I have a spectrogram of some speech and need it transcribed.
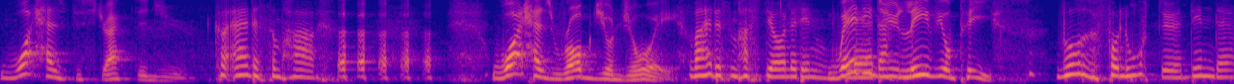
What has distracted you? Hva er det som har What has robbed your joy? Hva er det som har stjålet din Where did glede? you leave your peace? Hvor forlot du din del?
